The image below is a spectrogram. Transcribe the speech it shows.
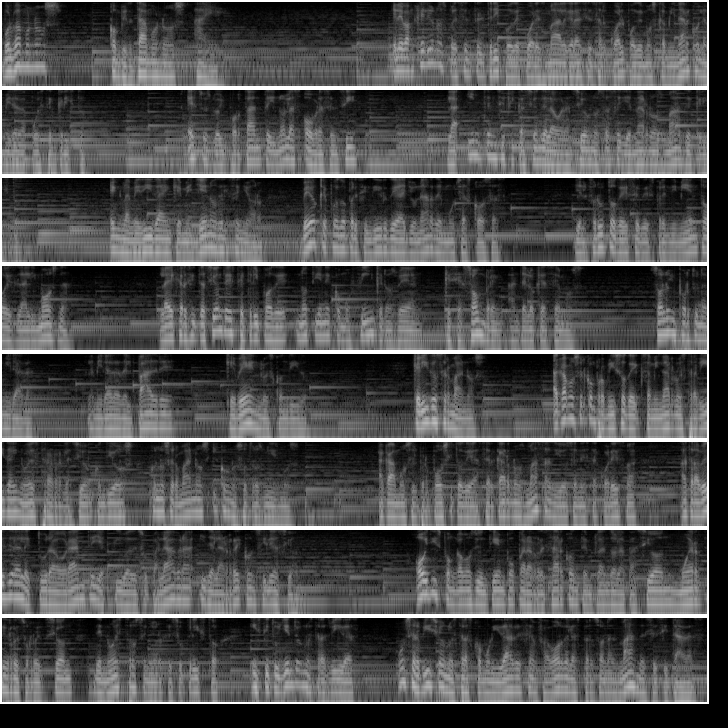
Volvámonos, convirtámonos a Él. El Evangelio nos presenta el trípode cuaresmal gracias al cual podemos caminar con la mirada puesta en Cristo. Esto es lo importante y no las obras en sí. La intensificación de la oración nos hace llenarnos más de Cristo. En la medida en que me lleno del Señor, veo que puedo prescindir de ayunar de muchas cosas, y el fruto de ese desprendimiento es la limosna. La ejercitación de este trípode no tiene como fin que nos vean, que se asombren ante lo que hacemos. Solo importa una mirada, la mirada del Padre que ve en lo escondido. Queridos hermanos, Hagamos el compromiso de examinar nuestra vida y nuestra relación con Dios, con los hermanos y con nosotros mismos. Hagamos el propósito de acercarnos más a Dios en esta cuaresma a través de la lectura orante y activa de su palabra y de la reconciliación. Hoy dispongamos de un tiempo para rezar contemplando la pasión, muerte y resurrección de nuestro Señor Jesucristo, instituyendo en nuestras vidas un servicio en nuestras comunidades en favor de las personas más necesitadas.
